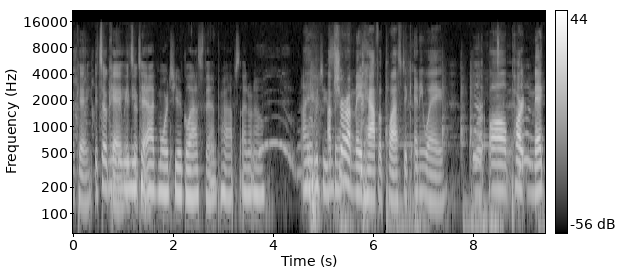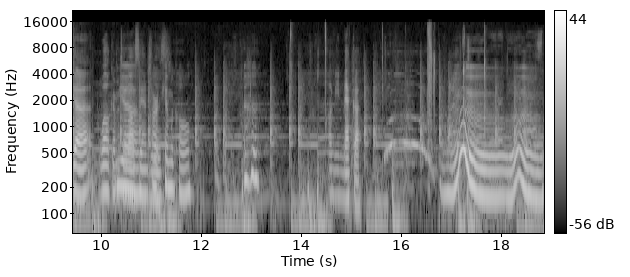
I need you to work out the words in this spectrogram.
Okay, it's okay. Maybe we it's need okay. to add more to your glass then, perhaps. I don't know. I, what would you I'm say? sure I'm made half of plastic anyway. We're all part mega. Welcome to Los Art Angeles. chemical. I mean Mecca. Ooh.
